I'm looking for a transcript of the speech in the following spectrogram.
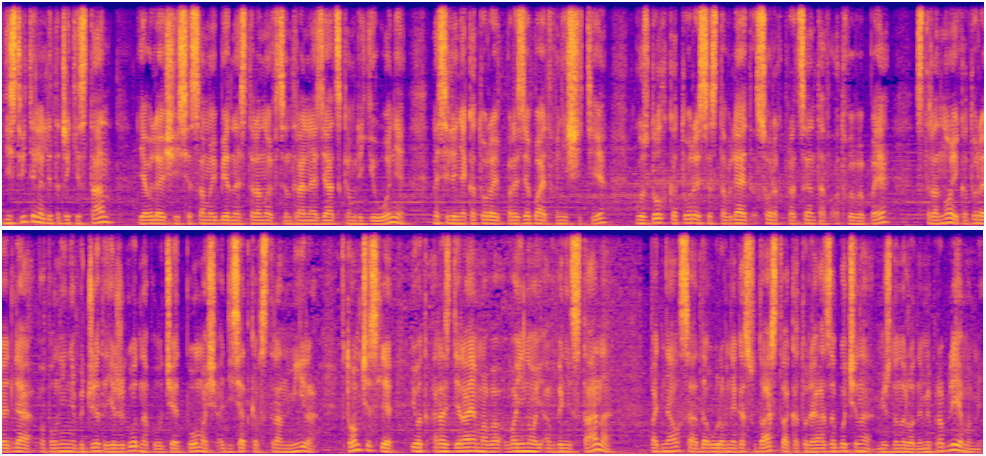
Действительно ли Таджикистан, являющийся самой бедной страной в Центральноазиатском регионе, население которой прозябает в нищете, госдолг которой составляет 40% от ВВП, страной, которая для пополнения бюджета ежегодно получает помощь от десятков стран мира, в том числе и от раздираемого войной Афганистана – поднялся до уровня государства, которое озабочено международными проблемами.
